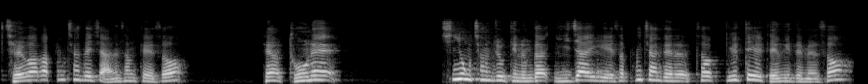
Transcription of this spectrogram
재화가 팽창되지 않은 상태에서 그냥 돈의 신용 창조 기능과 이자에 의해서 팽창되면서 1대1 대응이 되면서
